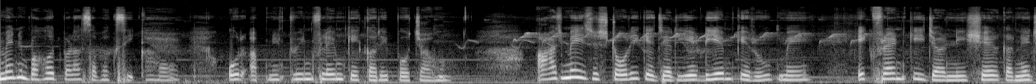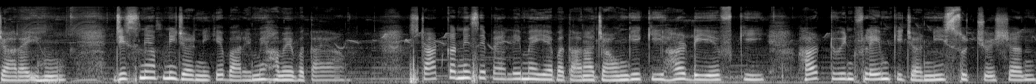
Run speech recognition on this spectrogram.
मैंने बहुत बड़ा सबक सीखा है और अपनी ट्विन फ्लेम के करीब पहुँचा हूँ। आज मैं इस स्टोरी के ज़रिए डीएम के रूप में एक फ्रेंड की जर्नी शेयर करने जा रही हूँ, जिसने अपनी जर्नी के बारे में हमें बताया। स्टार्ट करने से पहले मैं यह बताना चाहूँगी कि हर डीएफ की, हर ट्विन फ्लेम की जर्नी सिचुएशन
